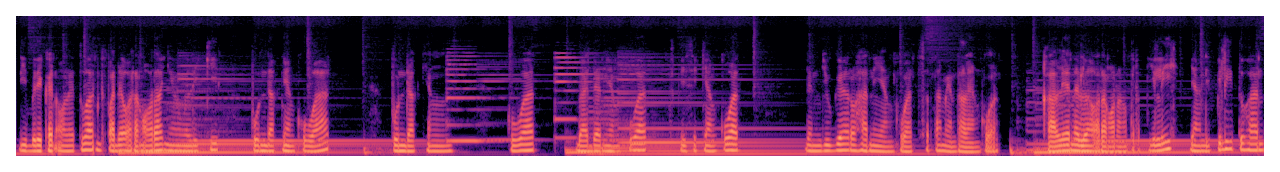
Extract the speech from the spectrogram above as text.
diberikan oleh Tuhan kepada orang-orang yang memiliki pundak yang kuat, pundak yang kuat, badan yang kuat, fisik yang kuat, dan juga rohani yang kuat, serta mental yang kuat. Kalian adalah orang-orang terpilih yang dipilih Tuhan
